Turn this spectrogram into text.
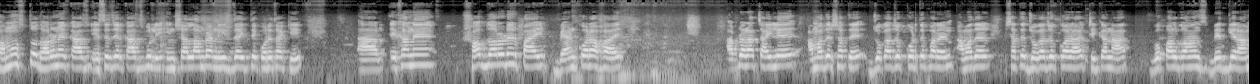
সমস্ত ধরনের কাজ, এসএজের কাজগুলি ইনশাল্লাহ আমরা নিজ দায়িত্বে করে থাকি। আর এখানে সব ধরনের পাইপ ব্যান্ড করা হয়। আপনারা চাইলে আমাদের সাথে যোগাযোগ করতে পারেন। আমাদের সাথে যোগাযোগ করার ঠিকানা Gopalganj Bedgram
